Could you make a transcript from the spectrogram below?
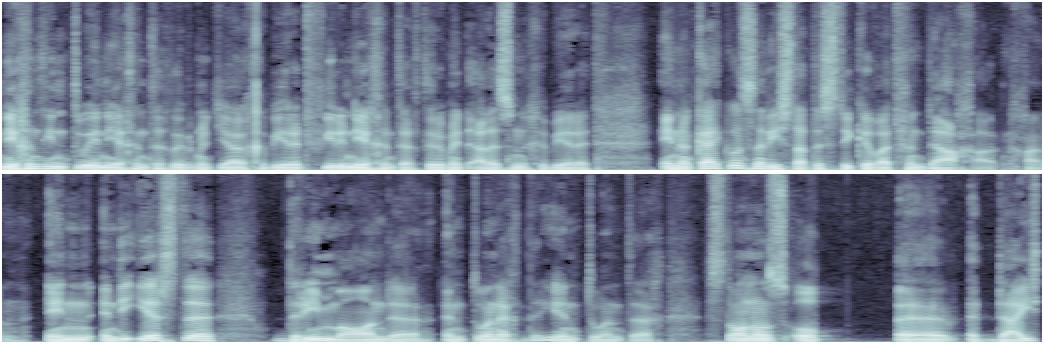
1992 hoe dit met jou gebeur het, 94 toe dit met Allison gebeur het. En dan kyk ons na die statistieke wat vandag aangaan. En in die eerste 3 maande in 2023 staan ons op uh 'n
